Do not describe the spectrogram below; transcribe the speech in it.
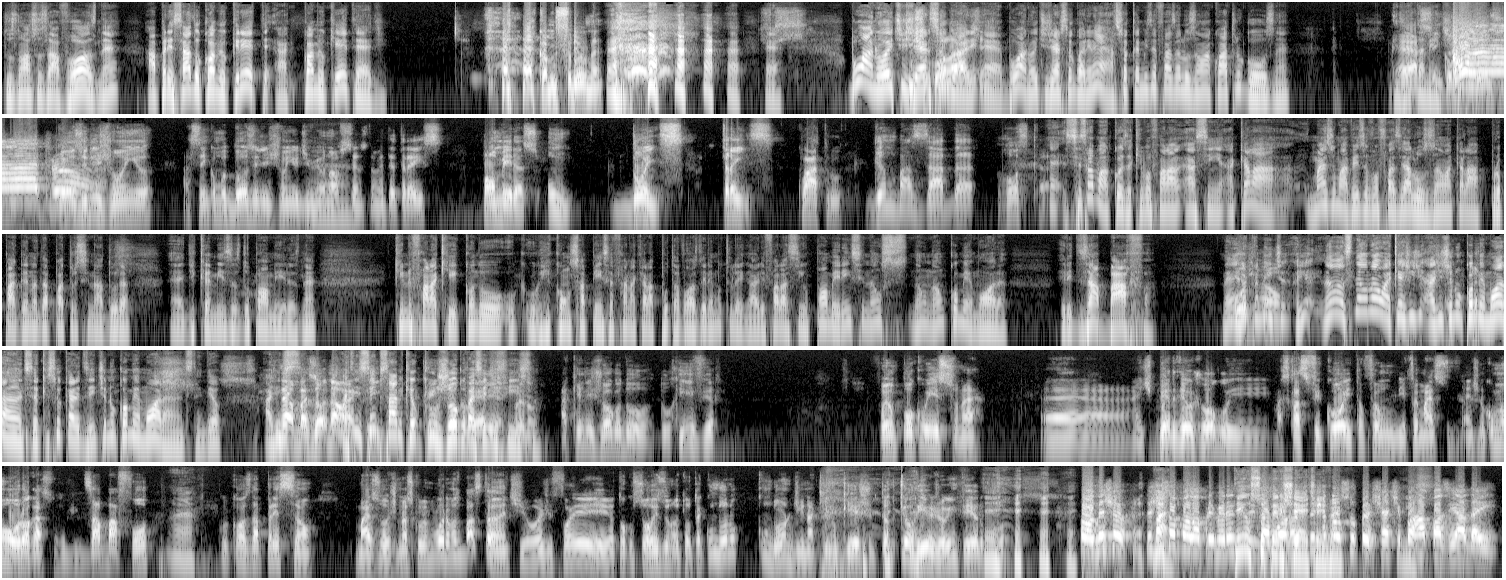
dos nossos avós, né? Apressado come o, quê, Te- ah, come o quê, Ted? Come frio, né? É. Boa noite, Que Gerson Guarino. É, boa noite, Gerson Guarino. É, a sua camisa faz alusão a quatro gols, né? É, assim Exatamente. como 12, 12 de junho, assim como 12 de junho É. de 1993, Palmeiras 1, 2, 3, 4, gambazada rosca. É, você sabe uma coisa que eu vou falar, assim, aquela. Mais uma vez eu vou fazer alusão àquela propaganda da patrocinadora é, de camisas do Palmeiras, né? Que fala que quando o, o Ricon Sapiência fala naquela puta voz dele é muito legal. Ele fala assim: o palmeirense não, não, não comemora, ele desabafa. Né? Hoje Exatamente. A gente- Não, assim, não, não, é que a gente, a gente não comemora antes. É o que isso que eu quero dizer, a gente não comemora antes, entendeu? A gente, Não, mas não, a é gente que- sempre sabe que, é que o jogo vai ser ele, difícil. Bruno, aquele jogo do, do River foi um pouco isso, né? É, a gente perdeu o jogo, e, mas classificou, então foi, um, e foi mais. A gente não comemorou, a gente desabafou É. por causa da pressão. Mas hoje nós comemoramos bastante. Hoje foi. Eu tô com um sorriso, eu tô até com dor, com dor de, aqui no queixo, tanto que eu rio o jogo inteiro, pô. oh, deixa deixa eu só falar primeiro Tem um superchat aí, Deixa eu dar um superchat pra rapaziada aí.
